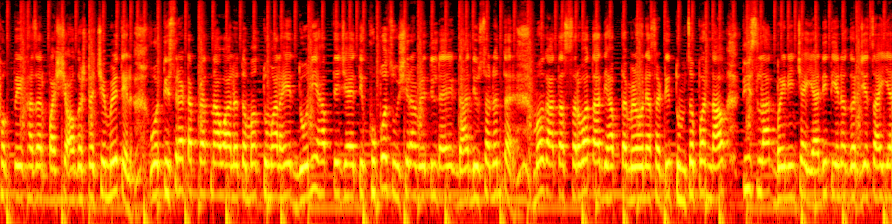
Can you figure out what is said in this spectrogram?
फक्त एक हजार पाचशे ऑगस्टचे मिळतील व तिसऱ्या टप्प्यात नाव आलं तर मग तुम्हाला हे दोन्ही हप्ते जे आहेत ते खूपच उशिरा मिळतील डायरेक्ट दहा दिवसानंतर. मग आता सर्वात आधी हप्ता मिळवण्यासाठी तुमचं पण नाव तीस लाख बहिणींच्या यादीत येणं गरजेचं आहे. या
